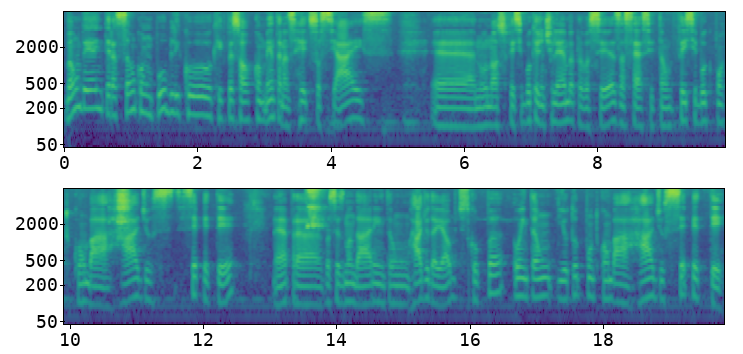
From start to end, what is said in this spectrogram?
Vamos ver a interação com o público, o que o pessoal comenta nas redes sociais. É, no nosso Facebook, a gente lembra para vocês, acesse então facebook.com.br CPT né, para vocês mandarem então rádio da Yelb, desculpa, ou então youtube.com/rádio CPT.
